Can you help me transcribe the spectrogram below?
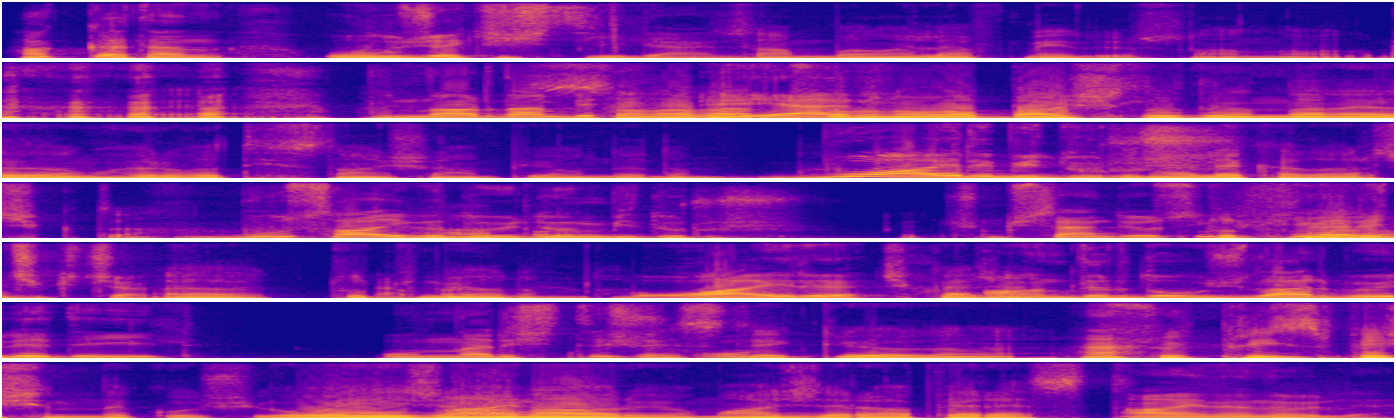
hakikaten olacak iş değil yani. Sen bana laf mı ediyorsun anlamadım. bu arada yani. Bunlardan bir Sana ben eğer turnuva başladığında ne dedim? Hırvatistan şampiyon dedim. bu ayrı bir duruş. Finale kadar çıktı. Bu saygı Ne duyduğum yapalım? bir duruş. Çünkü sen diyorsun ki Tutmuyorum. finale çıkacak. Evet tutmuyordum da. Bu o ayrı. Çıkacak. Underdogcular böyle değil. Onlar işte şu, on- Destekliyor değil mi? Sürpriz peşinde koşuyor. O heyecanı arıyor. Macera perest. aynen öyle.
